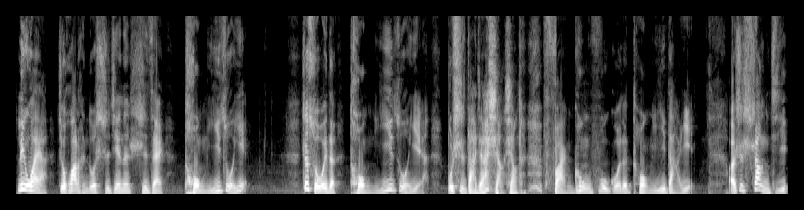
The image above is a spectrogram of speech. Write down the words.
另外啊，就花了很多时间呢，是在统一作业。这所谓的统一作业，不是大家想象的反共复国的统一大业，而是上级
